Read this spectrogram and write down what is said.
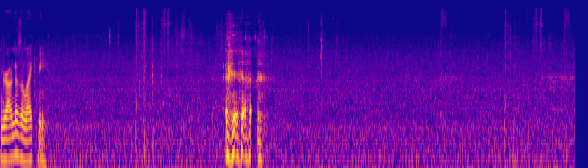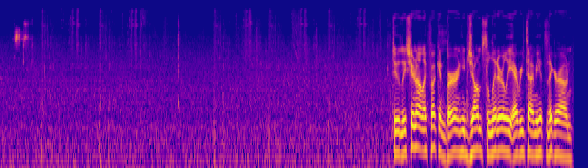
The ground doesn't like me. Dude, at least you're not like fucking Burn. He jumps literally every time he hits the ground.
